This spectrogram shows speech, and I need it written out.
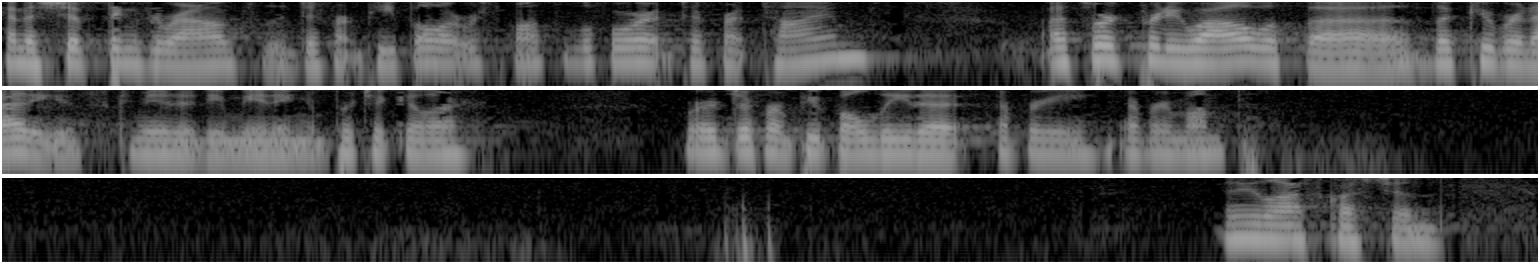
kind of shift things around so that different people are responsible for it at different times. That's worked pretty well with the, the Kubernetes community meeting in particular, where different people lead it every, every month. Any last questions?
